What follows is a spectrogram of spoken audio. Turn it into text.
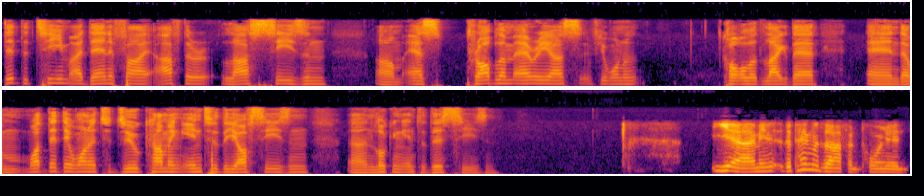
did the team identify after last season um, as problem areas, if you want to call it like that. And um, what did they wanted to do coming into the off season and looking into this season? Yeah, I mean the Penguins often pointed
